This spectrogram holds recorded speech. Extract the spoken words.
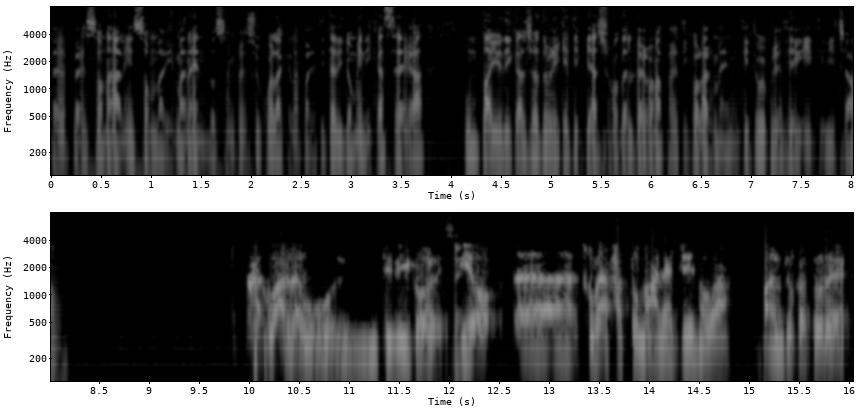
eh, personale, insomma, rimanendo sempre su quella che è la partita di domenica sera, un paio di calciatori che ti piacciono del Verona particolarmente, i tuoi preferiti, diciamo. Guarda, ti dico, sì. io eh, secondo me ha fatto male a Genova, ma è un giocatore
